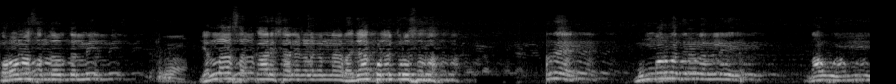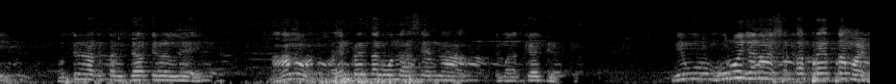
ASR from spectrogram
ಕೊರೋನಾ ಸಂದರ್ಭದಲ್ಲಿ ಎಲ್ಲಾ ಸರ್ಕಾರಿ ಶಾಲೆಗಳನ್ನ ರಜಾ ಕೊಟ್ಟಿದ್ರು ಸಹ. ಅಂದ್ರೆ ಮುಂಬರುವ ದಿನಗಳಲ್ಲಿ ನಾವು ಈ ಉತ್ತೀರ್ಣರಾಗುತ್ತ ವಿದ್ಯಾರ್ಥಿಗಳಲ್ಲಿ ನಾನು ಸ್ವಯಂ ಪ್ರಯತ್ನ ಒಂದು ಆಸೆಯನ್ನ ನಿಮ್ಮನ್ನ ಕೇಳ್ತೀನಿ. ನೀವು ಮೂರು ಜನ ಶತ ಪ್ರಯತ್ನ ಮಾಡಿ.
